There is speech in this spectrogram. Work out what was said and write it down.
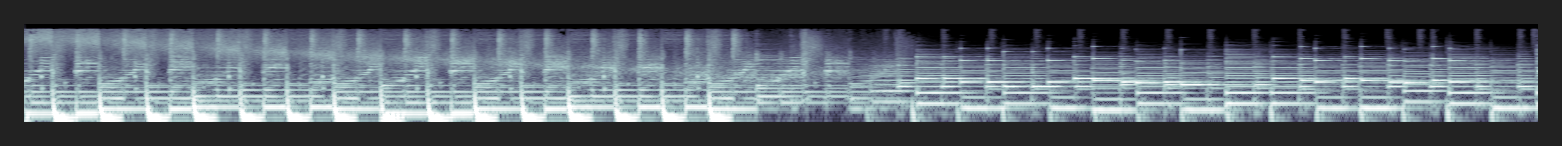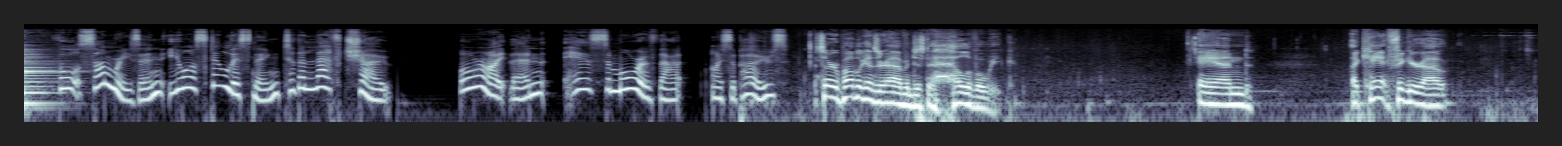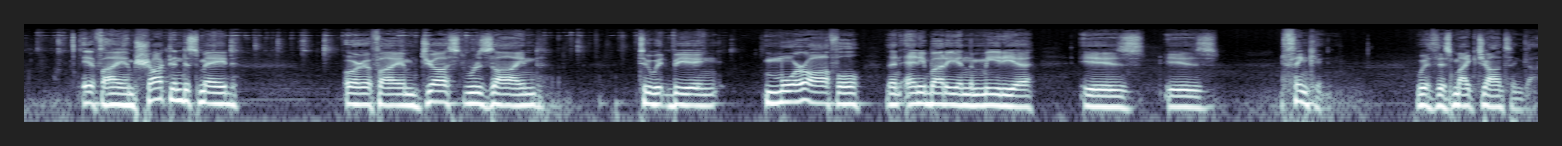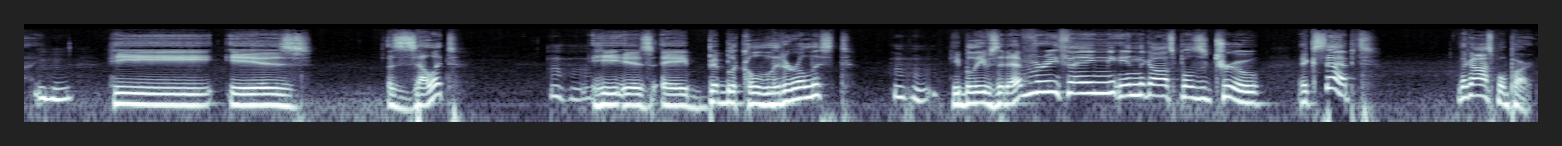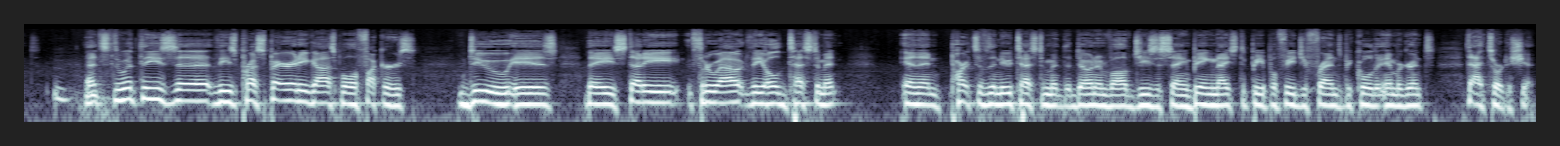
Still listening to The Left Show. All right, then, here's some more of that, I suppose. So Republicans are having just a hell of a week. And I can't figure out if I am shocked and dismayed or if I am just resigned to it being more awful than anybody in the media is is thinking with this Mike Johnson guy. Mm-hmm. He is a zealot. Mm-hmm. He is a biblical literalist. Mm-hmm. He believes that everything in the Gospels is true except the gospel part. Mm-hmm. That's what these uh, these prosperity gospel fuckers do is they study throughout the Old Testament and then parts of the New Testament that don't involve Jesus saying being nice to people, feed your friends, be cool to immigrants, that sort of shit.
